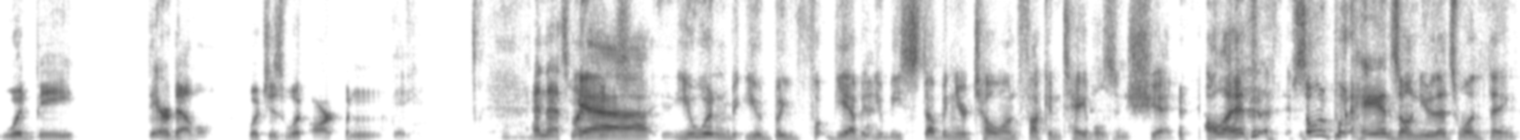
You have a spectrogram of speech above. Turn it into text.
would be daredevil which is what art would not be mm-hmm. and that's my piece. yeah, you wouldn't. Be, you'd be. Yeah, but you'd be stubbing your toe on fucking tables and shit. All I had. To, if someone put hands on you, that's one thing.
